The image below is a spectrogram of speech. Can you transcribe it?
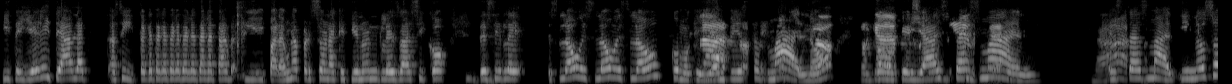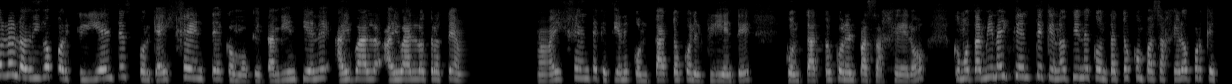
y te llega y te habla así, y para una persona que tiene un inglés básico, decirle slow, slow, slow, como que ya empiezas mal, ¿no? Porque que ya estás mal. Estás mal. Y no solo lo digo por clientes, porque hay gente como que también tiene, ahí va, ahí va el otro tema. Hay gente que tiene contacto con el cliente, contacto con el pasajero, como también hay gente que no tiene contacto con pasajero porque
